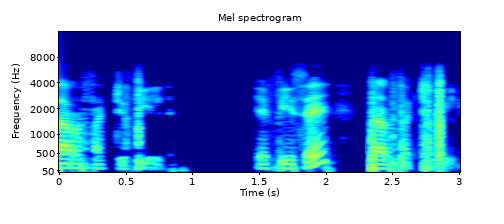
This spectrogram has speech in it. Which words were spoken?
perfect field F is a perfect field.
